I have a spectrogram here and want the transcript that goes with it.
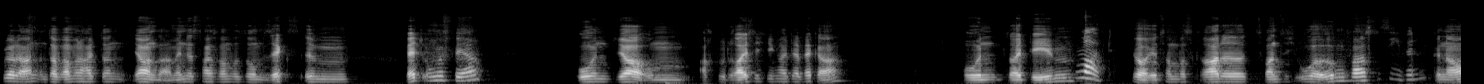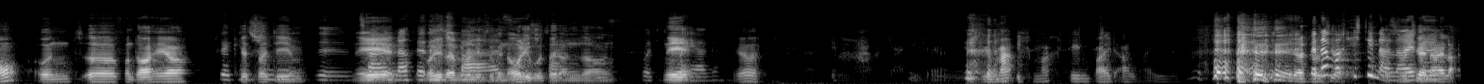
cooler Laden und da waren wir halt dann, ja, und am Ende des Tages waren wir so um sechs im Bett ungefähr. Und ja, um 8.30 Uhr ging halt der Wecker. Und seitdem, Läuft. ja, jetzt haben wir es gerade 20 Uhr irgendwas. Sieben. Genau. Und äh, von daher, Du erkennst Jetzt schon seitdem- die äh, Nee, nach der ich wollte jetzt einfach nur nicht so genau die ich Uhrzeit ansagen. Wollte ich Nee. ärgern. ja. Ich mach, ich mach den bald alleine. Wenn, dann ja- mache ich den alleine. ja ein Alle-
